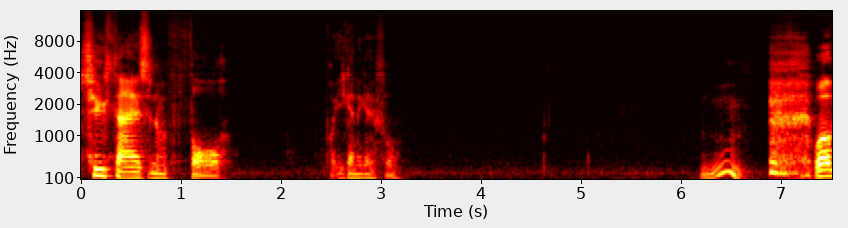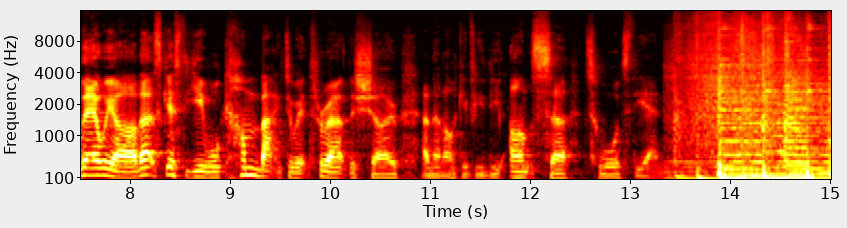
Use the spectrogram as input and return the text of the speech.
2004. What are you going to go for? Mm. Well, there we are. That's Guess the Year. We'll come back to it throughout the show and then I'll give you the answer towards the end.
